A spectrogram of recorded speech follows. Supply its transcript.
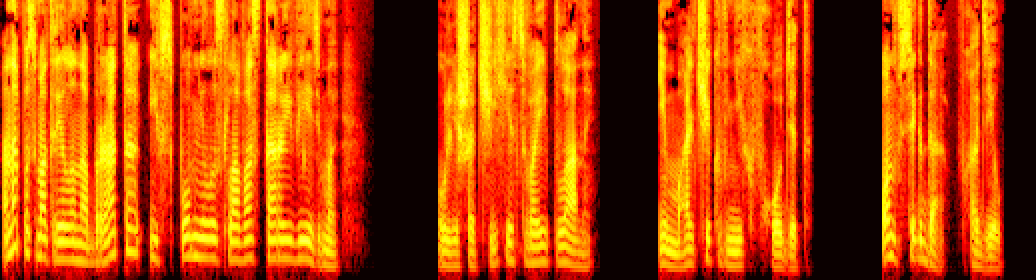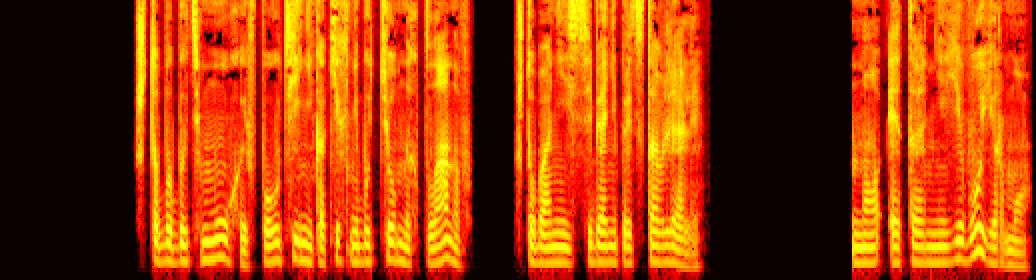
Она посмотрела на брата и вспомнила слова старой ведьмы. У Лишачихи свои планы и мальчик в них входит. Он всегда входил. Чтобы быть мухой в паутине каких-нибудь темных планов, чтобы они из себя не представляли. Но это не его ермо,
